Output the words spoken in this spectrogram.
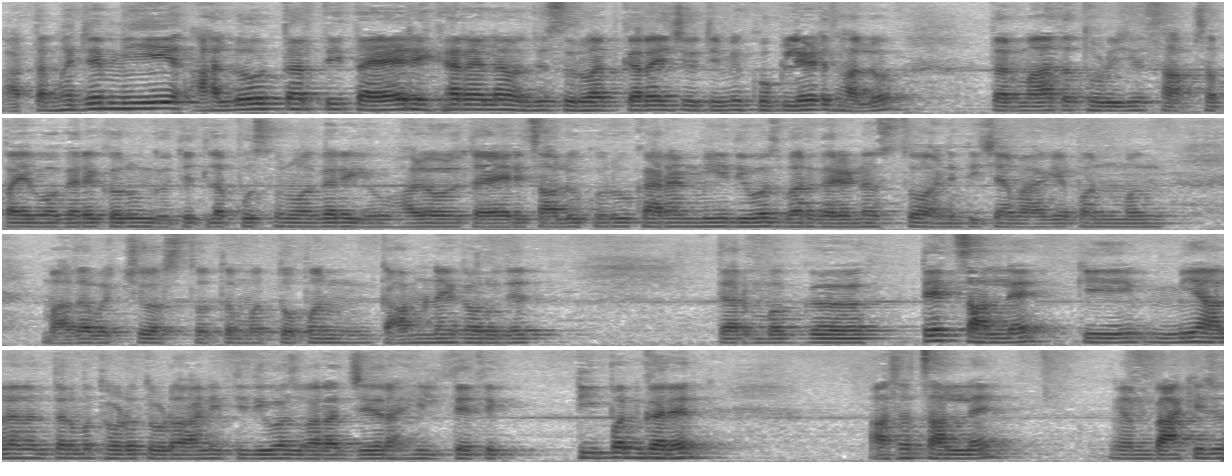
आता म्हणजे मी आलो तर ती तयारी करायला म्हणजे सुरुवात करायची होती. मी खूप लेट झालो. तर मग आता थोडीशी साफसफाई वगैरे करून घेऊ तिथला पुसून वगैरे घेऊ हळूहळू तयारी चालू करू. कारण मी दिवसभर घरी नसतो आणि तिच्यामागे पण मग माझा बच्चू असतो तर मग तो पण काम नाही करू देत. तर मग तेच चाललंय की मी आल्यानंतर मग थोडं थोडं आणि ती दिवसभरात जे राहील ते ती पण करेल असं चाललंय. बाकी जर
